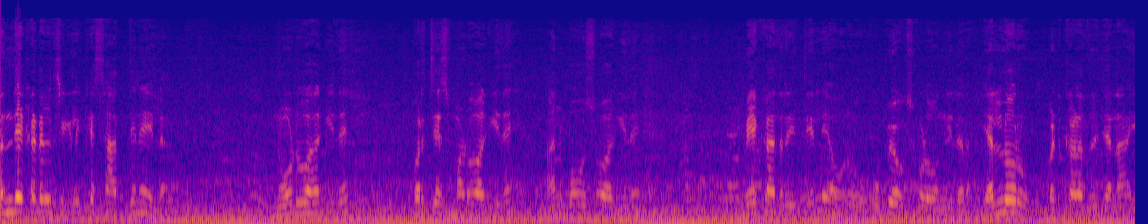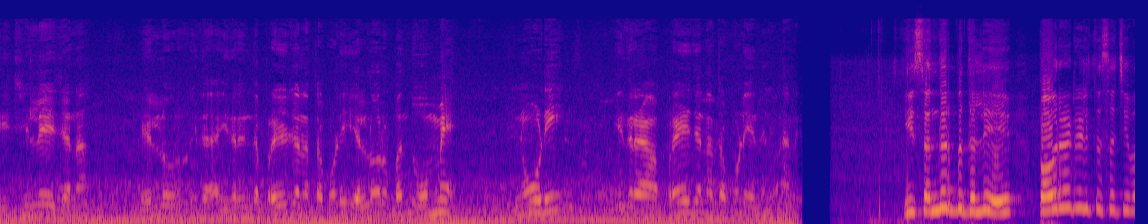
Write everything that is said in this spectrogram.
ಒಂದೇ ಕಡೆಯಲ್ಲಿ ಸಿಗಲಿಕ್ಕೆ ಸಾಧ್ಯನೇ ಇಲ್ಲ. ನೋಡುವ ಹಾಗಿದೆ ಪರ್ಚೇಸ್ ಮಾಡುವ ಹಾಗಿದೆ ಅನುಭವಿಸುವ ಹಾಗಿದೆ. ಬೇಕಾದ ರೀತಿಯಲ್ಲಿ ಅವರು ಉಪಯೋಗಿಸ್ಕೊಳ್ಳುವಂಗಿದ್ದಾರೆ. ಎಲ್ಲರೂ ಭಟ್ಕಳದ ಜನ ಈ ಜಿಲ್ಲೆಯ ಜನ ಎಲ್ಲರೂ ಇದ ಇದರಿಂದ ಪ್ರಯೋಜನ ತಗೊಳ್ಳಿ. ಎಲ್ಲರೂ ಬಂದು ಒಮ್ಮೆ ನೋಡಿ ಇದರ ಪ್ರಯೋಜನ ತಗೊಳ್ಳಿ ಅಂದರೆ ನಾನು ಈ ಸಂದರ್ಭದಲ್ಲಿ ಪೌರಾಡಳಿತ ಸಚಿವ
